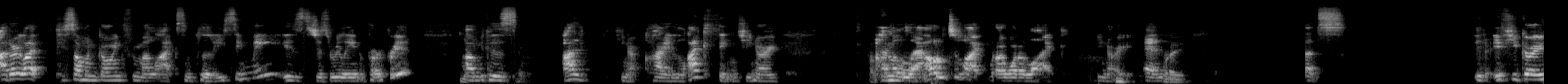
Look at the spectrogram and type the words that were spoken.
I don't like someone going through my likes and policing me is just really inappropriate. Um, because I, you know, I like things, you know, I'm allowed to like what I want to like, you know, and right. that's you know, if you go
